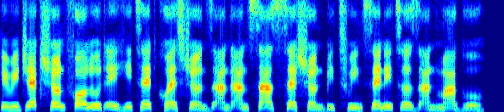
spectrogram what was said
The rejection followed a heated questions and answers session between senators and Magu.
